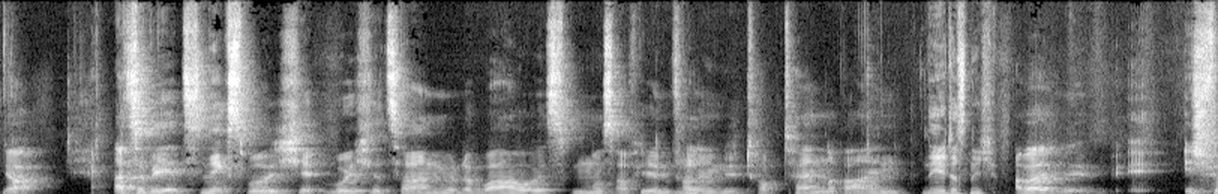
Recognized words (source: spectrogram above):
Ja. Also wäre jetzt nichts, wo ich, wo ich jetzt sagen würde, wow, es muss auf jeden Mhm. Fall in die Top 10 rein. Nee, das nicht. Aber ich,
